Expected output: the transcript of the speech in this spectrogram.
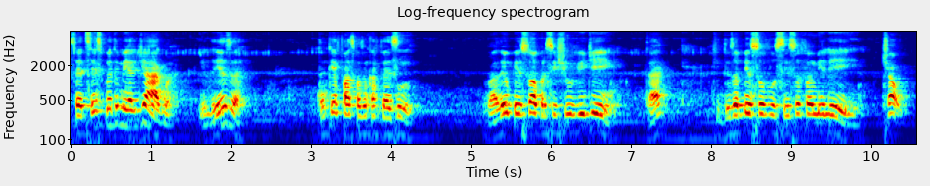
750 ml de água, beleza? Então que é fácil fazer um cafezinho? Valeu pessoal por assistir o vídeo aí, tá? Que Deus abençoe você e sua família aí. Tchau!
